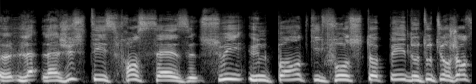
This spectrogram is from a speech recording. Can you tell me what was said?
euh, la, la, justice française suit une pente qu'il faut stopper de toute urgence.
